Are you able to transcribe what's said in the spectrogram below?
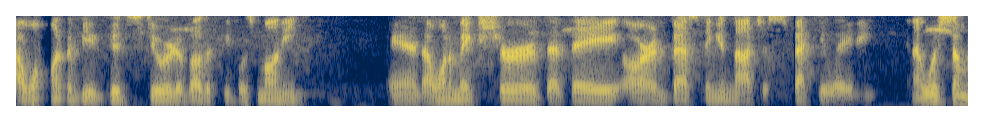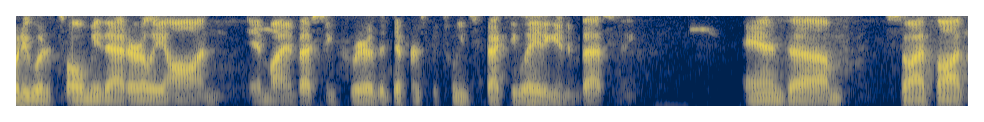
I want to be a good steward of other people's money, and I want to make sure that they are investing and not just speculating. And I wish somebody would have told me that early on in my investing career, the difference between speculating and investing. And um, so I thought,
